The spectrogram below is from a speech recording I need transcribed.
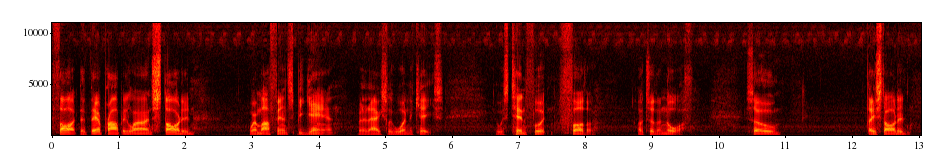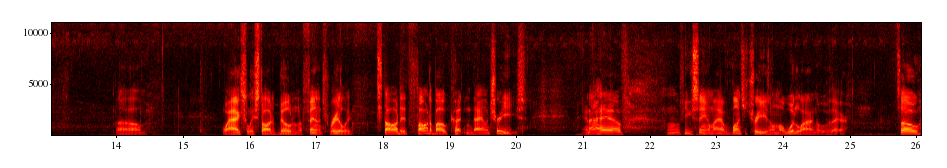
thought that their property line started where my fence began, but it actually wasn't the case. It was 10 foot further or uh, to the north. So they started, um, well, actually started building a fence, really. Started, thought about cutting down trees. And I have, I don't know if you can see them, I have a bunch of trees on my wood line over there. So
